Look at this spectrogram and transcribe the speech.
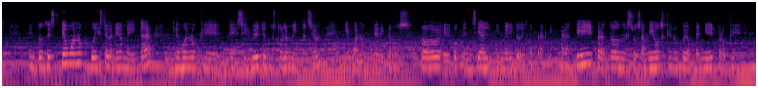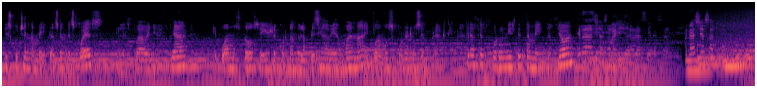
Entonces, qué bueno que pudiste venir a meditar, qué bueno que te sirvió y te gustó la meditación y bueno, dedicamos todo el potencial y mérito de esta práctica para ti, para todos nuestros amigos que no pudieron venir, pero que escuchen la meditación después, que les pueda beneficiar, que podamos todos seguir recordando la preciada vida humana y podamos ponerlos en práctica. Gracias por unirte a esta meditación. Gracias, gracias María. Gracias, Gracias a todos.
